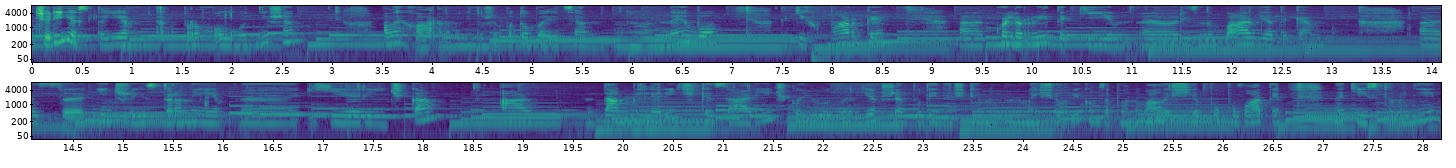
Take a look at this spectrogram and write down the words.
Вечоріє стає так прохолодніше, але гарно. Мені дуже подобається е, небо, такі хмарки, е, кольори такі е, різнобарв'я таке. Е, З іншої сторони е, є річка, а там біля річки, за річкою, є вже будиночки. Ми з чоловіком запланували ще побувати на тій стороні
